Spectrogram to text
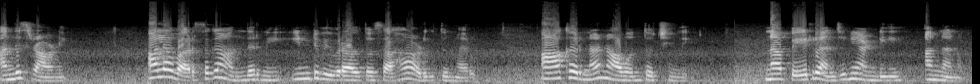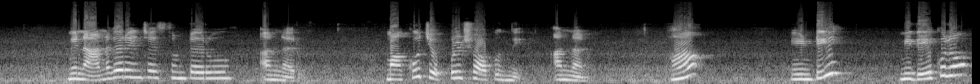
అంది శ్రావణి. అలా వరుసగా అందరినీ ఇంటి వివరాలతో సహా అడుగుతున్నారు. ఆఖరిన నా వంతు వచ్చింది నా పేరు రంజని అండి అన్నాను. మీ నాన్నగారు ఏం చేస్తుంటారు? అన్నారు. మాకు చెప్పుల షాప్ ఉంది అన్నాను. ఏంటి? మీదే కులం?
